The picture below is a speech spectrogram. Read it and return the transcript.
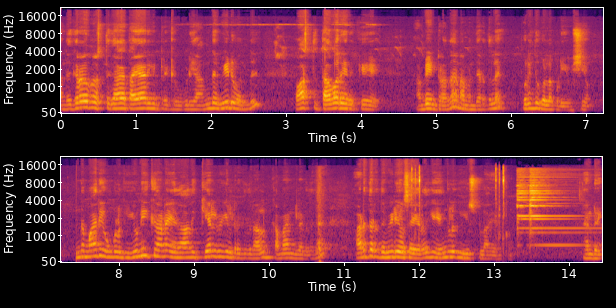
அந்த கிரகபிரசத்துக்காக தயாரிக்கிட்டு இருக்கக்கூடிய அந்த வீடு வந்து வாஸ்து தவறு இருக்குது அப்படின்றத நம்ம இந்த இடத்துல புரிந்து கொள்ளக்கூடிய விஷயம். இந்த மாதிரி உங்களுக்கு யூனிக்கான ஏதாவது கேள்விகள் இருக்குதுனாலும் கமெண்டில் எழுதுங்க. அடுத்தடுத்த வீடியோ செய்கிறதுக்கு எங்களுக்கு யூஸ்ஃபுல்லாக இருக்கும். நன்றி.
